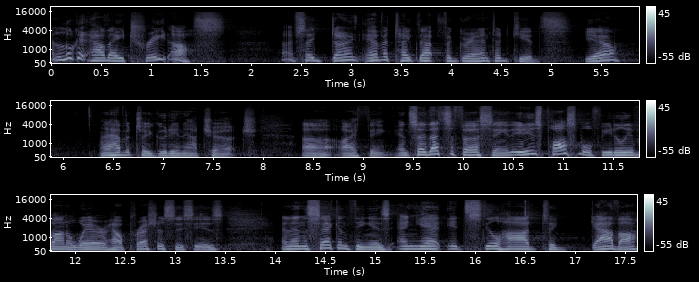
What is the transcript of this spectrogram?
And look at how they treat us. I say, don't ever take that for granted, kids. Yeah? They have it too good in our church, uh, I think. And so that's the first thing. It is possible for you to live unaware of how precious this is. And then the second thing is, and yet it's still hard to gather.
